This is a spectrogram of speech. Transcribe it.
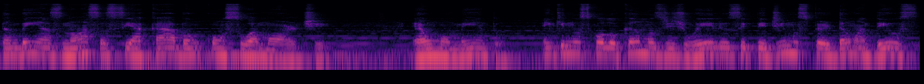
também as nossas se acabam com sua morte. É um momento em que nos colocamos de joelhos e pedimos perdão a Deus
